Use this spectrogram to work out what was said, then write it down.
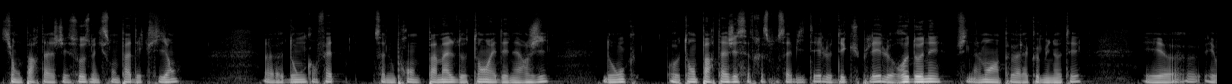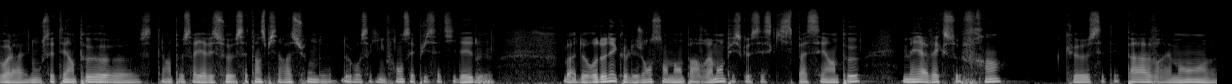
qui on partage des choses, mais qui ne sont pas des clients. Euh, donc en fait, ça nous prend pas mal de temps et d'énergie. Donc autant partager cette responsabilité, le décupler, le redonner finalement un peu à la communauté. Et, euh, voilà, donc c'était un, peu, euh, c'était un peu ça. Il y avait cette inspiration de, de Gros Hacking France et puis cette idée de, bah, de redonner, que les gens s'en emparent vraiment, puisque c'est ce qui se passait un peu, mais avec ce frein que c'était pas vraiment.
